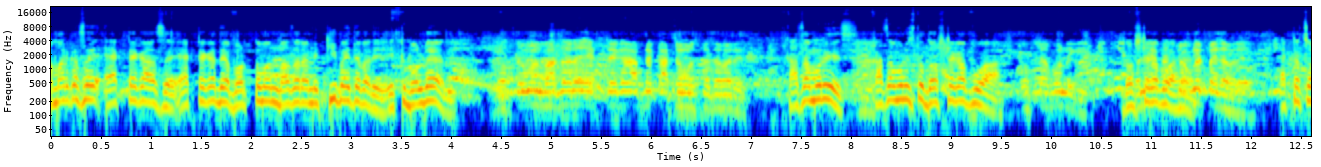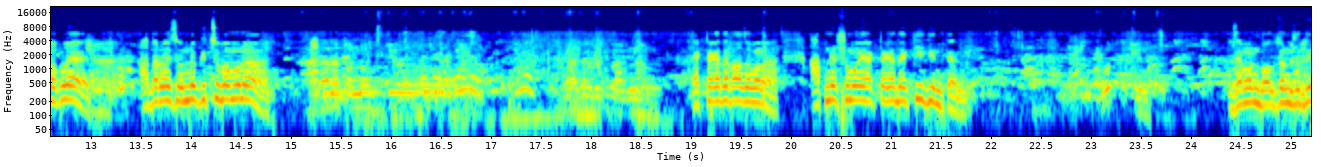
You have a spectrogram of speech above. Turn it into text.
আমার কাছে এক টাকা আছে। এক টাকা দিয়ে বর্তমান বাজারে আমি কি পাইতে পারি? একটু বলবেন? বর্তমান বাজারে এক টাকা আপনি কাঁচামরিচ পেতে পারেন কাঁচামরিচ? কাঁচামরিচ তো দশ টাকা পোয়া। দশ টাকা পোয়া হ্যাঁ। একটা চকলেট? আদারওয়াইজ অন্য কিছু পাবো না। এক টাকাতে পাওয়া যাব না। আপনার সময় এক টাকা দিয়ে কি কিনতেন? যেমন বলতেন যদি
